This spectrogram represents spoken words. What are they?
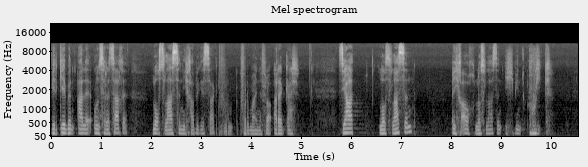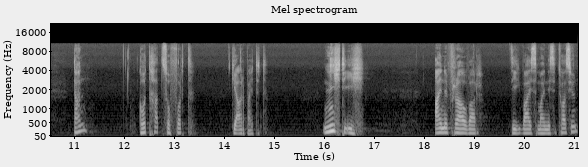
Wir geben alle unsere Sachen loslassen. Ich habe gesagt für, für meine Frau Aragash. Sie hat loslassen, ich auch loslassen. Ich bin ruhig. Dann, Gott hat sofort gearbeitet. Nicht ich. Eine Frau war, sie weiß meine Situation.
